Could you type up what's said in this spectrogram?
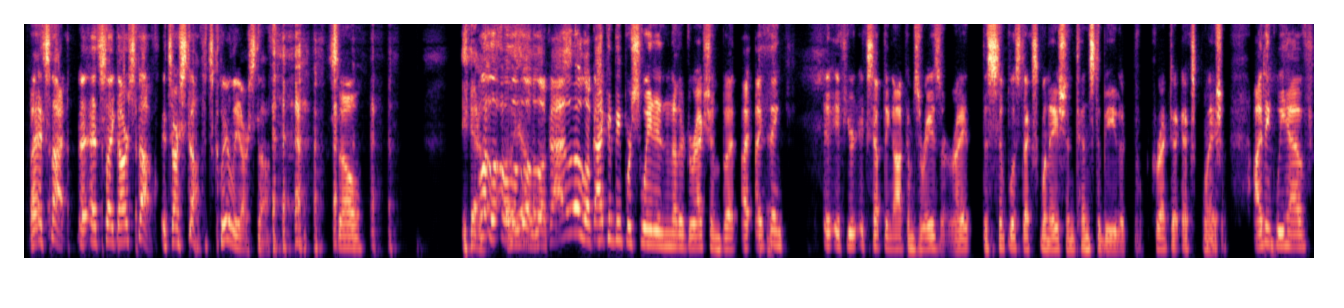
it's not it's like our stuff it's our stuff it's clearly our stuff so yeah. Look, look, Oh, look, yeah, look, look. I, look, I could be persuaded in another direction, but I, I think if you're accepting Occam's razor, right, the simplest explanation tends to be the correct explanation. I think mm-hmm. we have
